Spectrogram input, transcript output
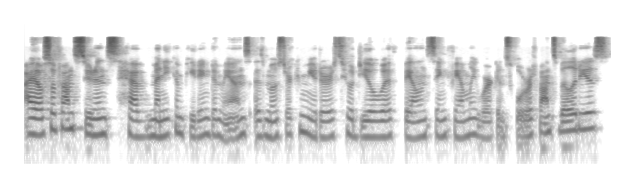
I also found students have many competing demands as most are commuters who deal with balancing family work and school responsibilities.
